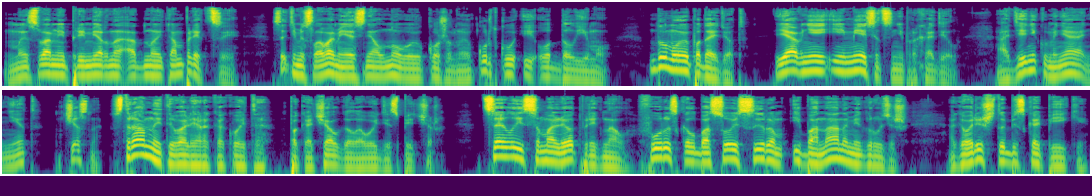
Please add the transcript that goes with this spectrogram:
«Мы с вами примерно одной комплекции». С этими словами я снял новую кожаную куртку и отдал ему. «Думаю, подойдет. Я в ней и месяц не проходил. А денег у меня нет, честно». «Странный ты, Валера, какой-то», — покачал головой диспетчер. «Целый самолет пригнал, фуры с колбасой, сыром и бананами грузишь, а говоришь, что без копейки.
